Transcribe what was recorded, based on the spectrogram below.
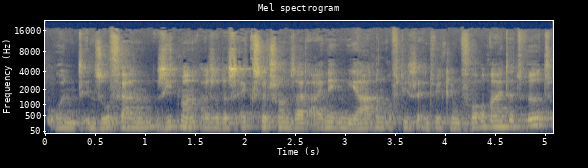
Und insofern sieht man also, dass Excel schon seit einigen Jahren auf diese Entwicklung vorbereitet wird.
